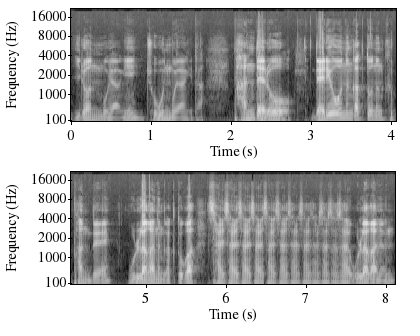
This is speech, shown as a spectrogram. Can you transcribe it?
이런 모양이 좋은 모양이다. 반대로 내려오는 각도는 급한데 올라가는 각도가 살살살살살살살살살살 올라가는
